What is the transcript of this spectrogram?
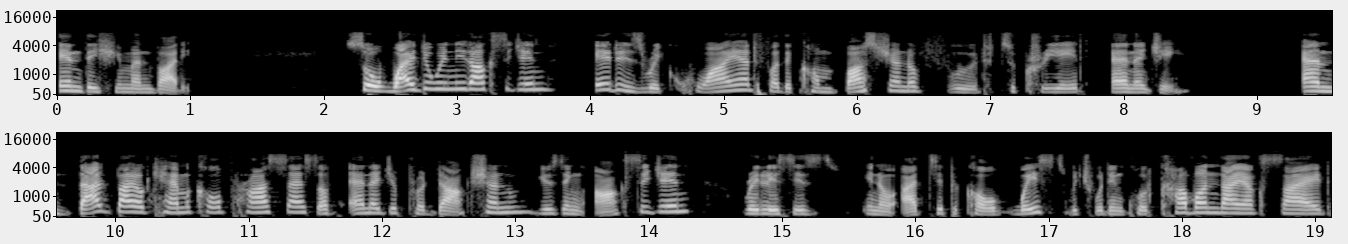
in the human body. So, why do we need oxygen? It is required for the combustion of food to create energy. And that biochemical process of energy production using oxygen releases, you know, our typical waste, which would include carbon dioxide,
